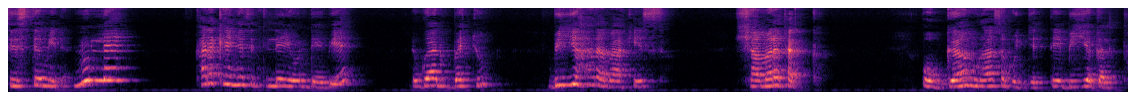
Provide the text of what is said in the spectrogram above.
siistemiidha. Nullee kara keenyatti illee yoo deebi'e dhugaa dubbachuun biyya harabaa keessa shamara takka oggaa muraasa hojjettee biyya galtu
